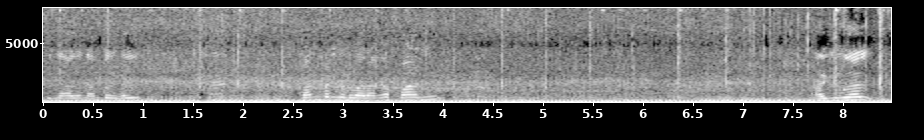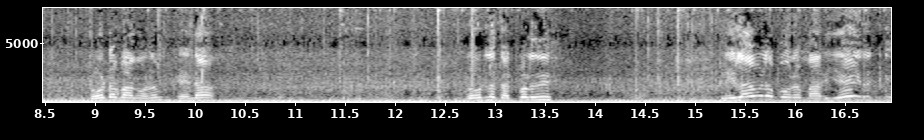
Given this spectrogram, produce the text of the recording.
பின்னால நண்பர்கள். ஃபன் பண்ணி கொண்டு வராங்க ஃபன் அதுக்கு முதல் ரோட்டை பார்க்கணும். ஏன்னா ரோட்டில் தற்பொழுது நிலவில் போகிற மாதிரியே இருக்கு.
